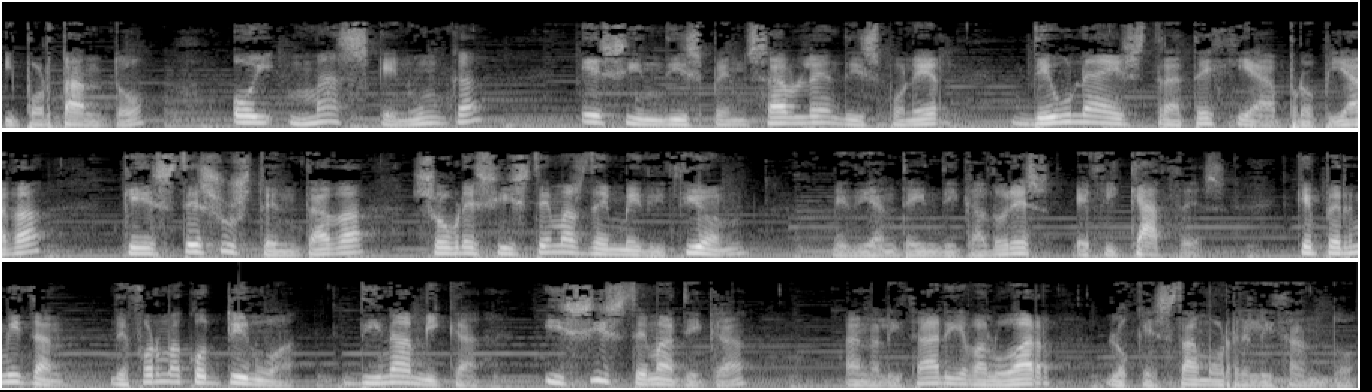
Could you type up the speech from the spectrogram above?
y por tanto, hoy más que nunca es indispensable disponer de una estrategia apropiada que esté sustentada sobre sistemas de medición mediante indicadores eficaces que permitan de forma continua, dinámica y sistemática analizar y evaluar lo que estamos realizando,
